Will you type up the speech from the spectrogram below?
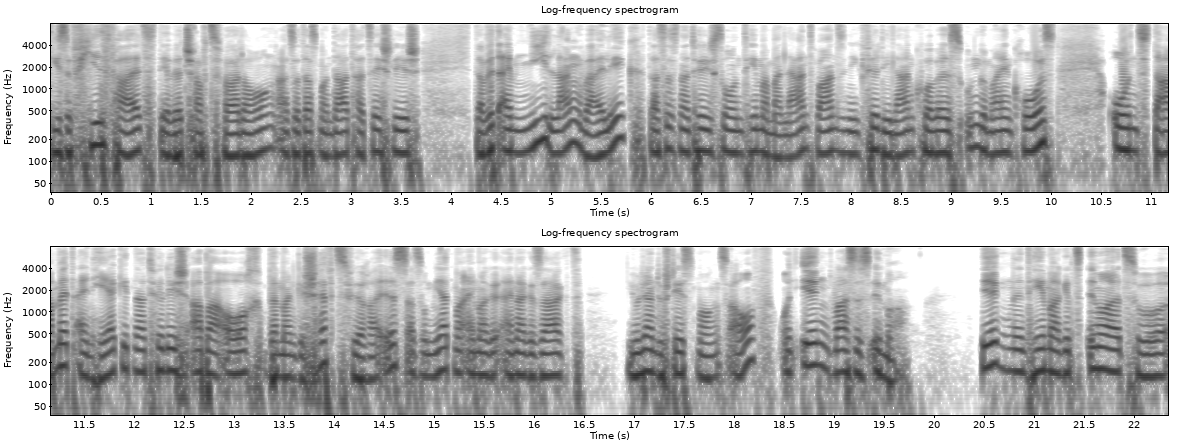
diese Vielfalt der Wirtschaftsförderung. Also, dass man da tatsächlich da wird einem nie langweilig. Das ist natürlich so ein Thema, man lernt wahnsinnig viel, die Lernkurve ist ungemein groß. Und damit einhergeht natürlich aber auch, wenn man Geschäftsführer ist, also mir hat mal einmal einer gesagt, Julian, du stehst morgens auf und irgendwas ist immer irgendein Thema gibt es immer zu,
